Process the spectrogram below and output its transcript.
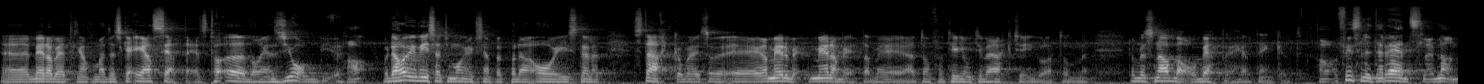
eh, medarbetare kanske om att det ska ersätta ens, ta över ens jobb ju. Ja. Och det har vi visat många exempel på där AI istället stärker med, eh, era medbe- medarbetare med att de får tillgång till verktyg och att de, de blir snabbare och bättre helt enkelt. Ja, det finns en liten rädsla ibland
